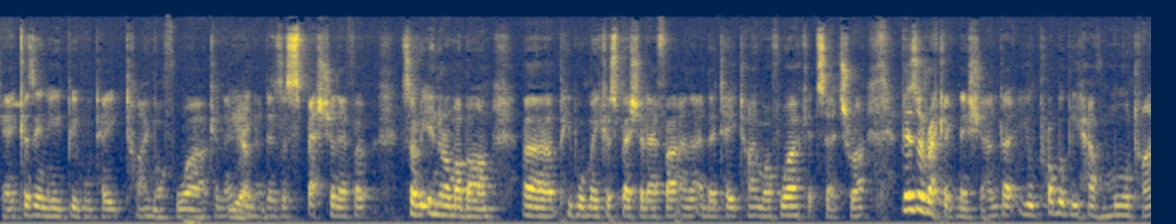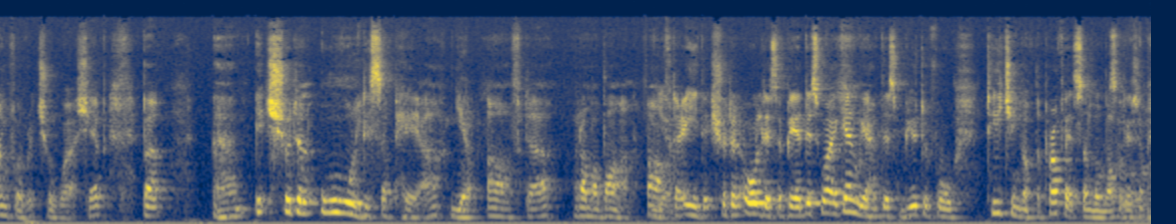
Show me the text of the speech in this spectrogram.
Okay, because in Eid people take time off work, and then, Yeah. you know there's a special effort. Sorry, in Ramadan, uh, people make a special effort and, and they take time off work, etc. There's a recognition that you'll probably have more time for ritual worship, but um, it shouldn't all disappear Yeah. after Ramadan, after Eid. It shouldn't all disappear. This way, again, we have this beautiful teaching of the Prophet. sallallahu alaihi wasallam.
